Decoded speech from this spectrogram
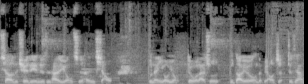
小的缺点就是它的泳池很小，不能游泳，对我来说不到游泳的标准。就这样。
